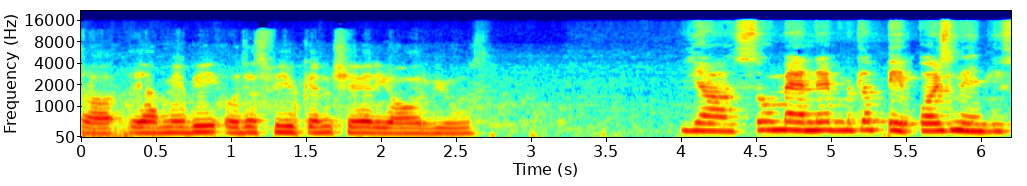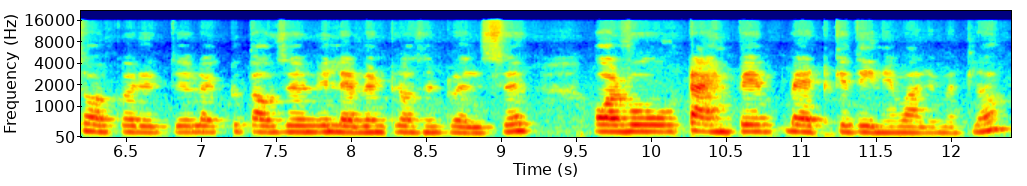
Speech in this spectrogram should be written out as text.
Uh, yeah, maybe Ojasvi, you can share your views. या सो मैंने मतलब पेपर्स मेनली सॉल्व कर रहे थे लाइक 2011 2012 से। और वो टाइम पे बैठ के देने वाले मतलब।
